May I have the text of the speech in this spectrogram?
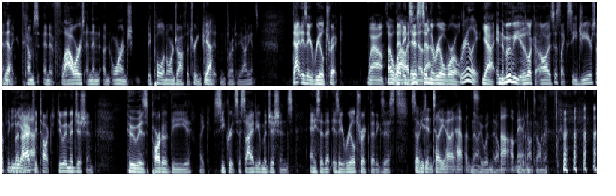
and Yeah. like comes and it flowers, and then an orange. They pull an orange off the tree and cut Yeah. it and throw it to the audience. That is a real trick Wow. Oh wow, that I didn't exists know in that. the real world. Really? Yeah. In the movie, you look, oh, is this like CG or something? But I actually talked to a magician who is part of the like secret society of magicians, and he said that is a real trick that exists. So he didn't tell you how it happens. No, he wouldn't tell me. Aw, He would not tell me.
